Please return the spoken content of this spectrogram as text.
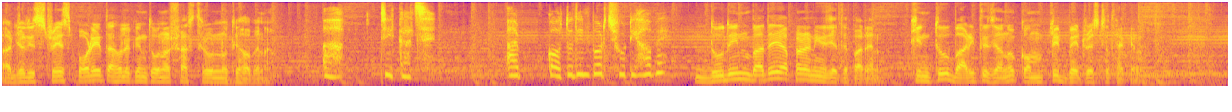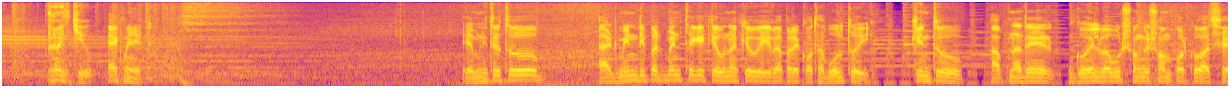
আর যদি স্ট্রেস পড়ে তাহলে কিন্তু ওনার স্বাস্থ্যের উন্নতি হবে না। আহ, ঠিক আছে। আর কতদিন পর ছুটি হবে? দুদিন বাদে আপনারা নিয়ে যেতে পারেন কিন্তু বাড়িতে যেন কমপ্লিট বেড রেস্টে থাকেন। থ্যাংক ইউ এক মিনিট। এমনিতে তো অ্যাডমিন ডিপার্টমেন্ট থেকে কেউ না কেউ এই ব্যাপারে কথা বলতোই। কিন্তু আপনাদের গোয়েলবাবুর সঙ্গে সম্পর্ক আছে,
